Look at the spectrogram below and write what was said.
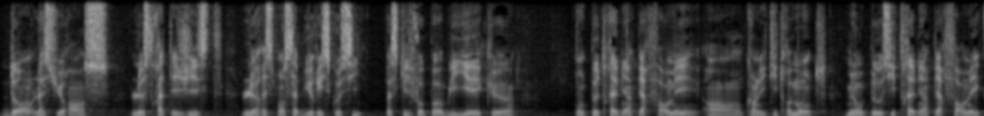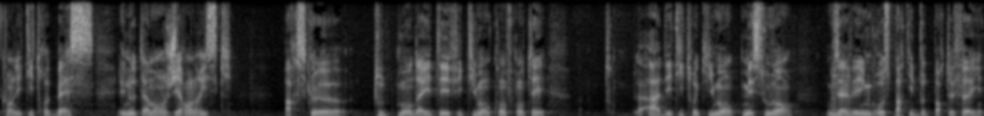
dans l'assurance, le stratégiste, le responsable du risque aussi, parce qu'il ne faut pas oublier que on peut très bien performer quand les titres montent, mais on peut aussi très bien performer quand les titres baissent, et notamment en gérant le risque. Parce que tout le monde a été effectivement confronté à des titres qui montent, mais souvent, vous mhm. avez une grosse partie de votre portefeuille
